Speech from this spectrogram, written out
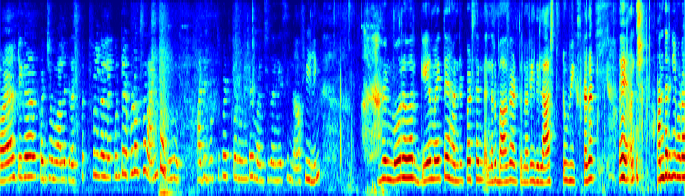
లాయాలిటీగా కొంచెం వాళ్ళకి రెస్పెక్ట్ఫుల్గా లేకుంటే ఎప్పుడో ఒకసారి అంటారు. అది గుర్తుపెట్టుకొని ఉంటే మంచిదనేసి నా feeling and more over game అయితే హండ్రెడ్ పర్సెంట్ అందరూ బాగా ఆడుతున్నారు. ఇది లాస్ట్ టూ వీక్స్ కదా. అందరికీ కూడా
